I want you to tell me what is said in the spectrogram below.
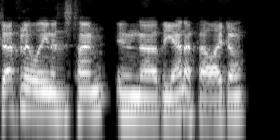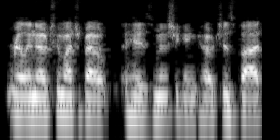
definitely in his time in uh, the NFL. I don't really know too much about his Michigan coaches, but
